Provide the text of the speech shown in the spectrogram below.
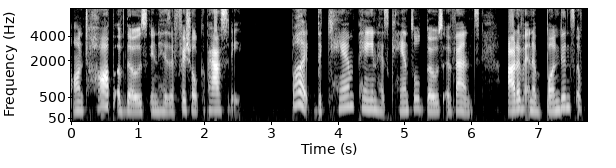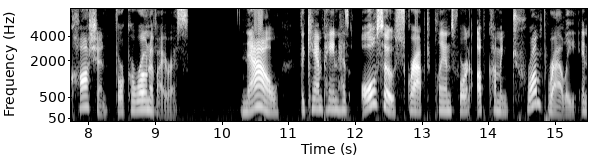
on top of those in his official capacity. But the campaign has canceled those events out of an abundance of caution for coronavirus. Now, the campaign has also scrapped plans for an upcoming Trump rally in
